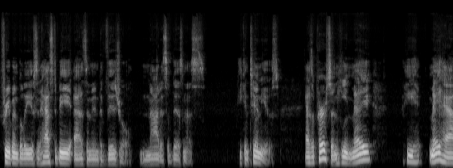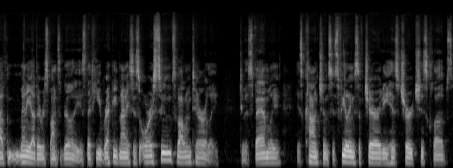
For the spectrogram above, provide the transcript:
Friedman believes it has to be as an individual, not as a business. He continues, as a person, he may he may have many other responsibilities that he recognizes or assumes voluntarily to his family, his conscience, his feelings of charity, his church, his clubs,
